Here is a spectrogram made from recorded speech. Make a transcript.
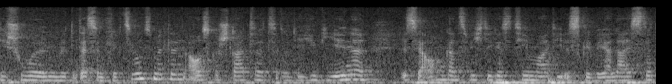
die Schulen mit Desinfektionsmitteln ausgestattet. Also die Hygiene ist ja auch ein ganz wichtiges Thema, die ist gewährleistet.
